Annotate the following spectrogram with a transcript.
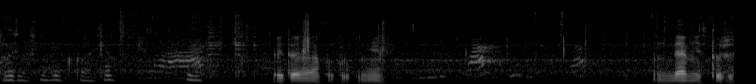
Смотри, смотри, какая. Это она покрупнее. Дай мне тоже.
